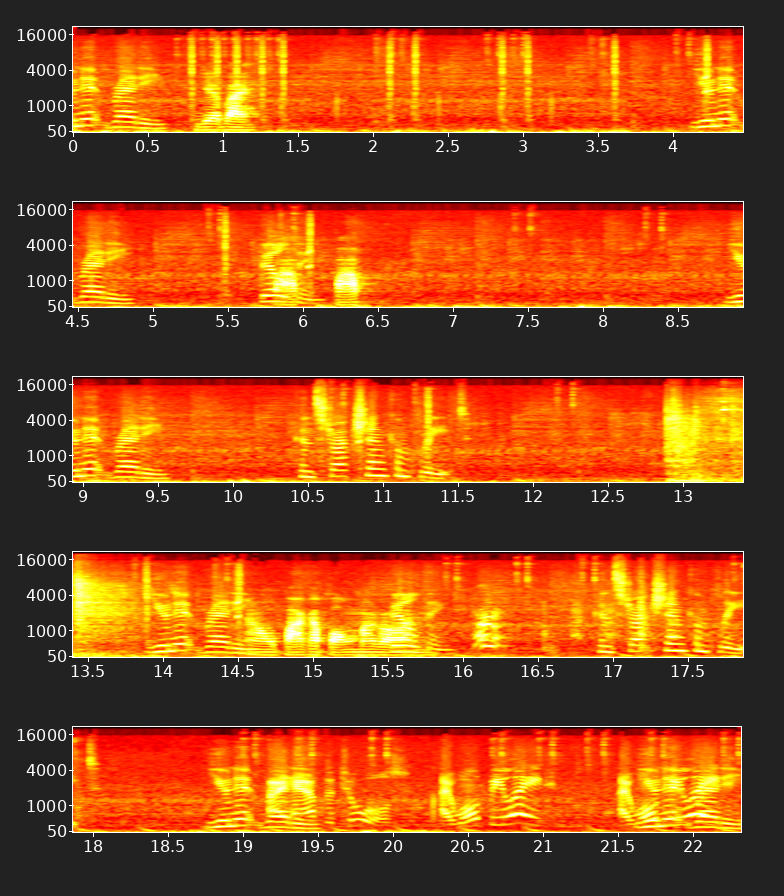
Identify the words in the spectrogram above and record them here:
Unit ready. เยอะไป Unit ready. ปั๊บ Building. ปั๊บ Unit ready. Construction complete. Unit ready. เอาปลากระป๋องมาก่อน Building. Construction complete. Unit I ready. have the tools. I won't be late. I won't Unit be late. ready.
